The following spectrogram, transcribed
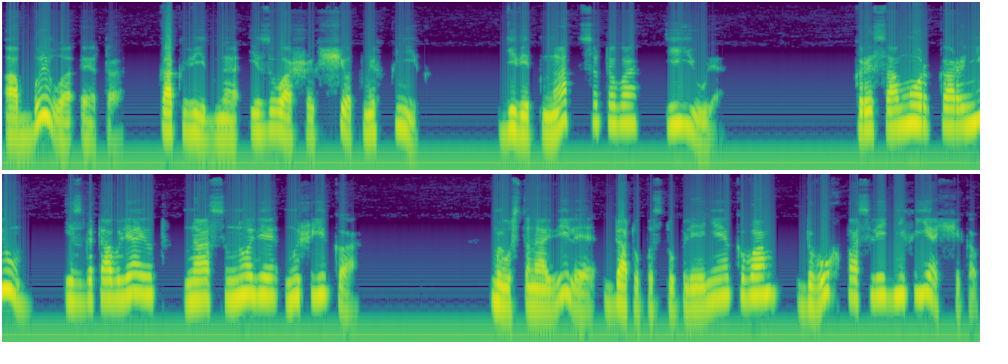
А было это, как видно из ваших счетных книг, 19 июля. Крысомор корню изготовляют на основе мышьяка. мы установили дату поступления к вам двух последних ящиков.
